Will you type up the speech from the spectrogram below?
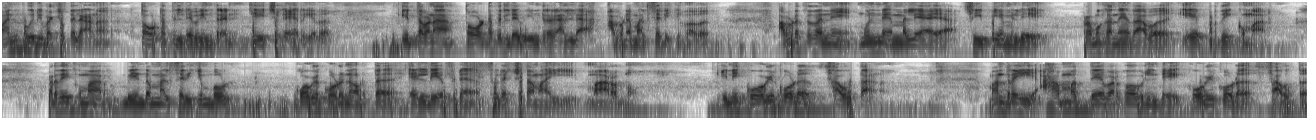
വൻ ഭൂരിപക്ഷത്തിലാണ് തോട്ടത്തിൽ രവീന്ദ്രൻ ജയിച്ചു കയറിയത്. ഇത്തവണ തോട്ടത്തിൽ രവീന്ദ്രൻ അല്ല അവിടെ മത്സരിക്കുന്നത്. അവിടുത്തെ തന്നെ മുൻ എം എൽ എ ആയ സി പി എമ്മിലെ പ്രമുഖ നേതാവ് എ പ്രദീപ് കുമാർ പ്രദീപ് കുമാർ വീണ്ടും മത്സരിക്കുമ്പോൾ കോഴിക്കോടിനോർത്ത് എൽ ഡി എഫിന് സുരക്ഷിതമായി മാറുന്നു. ഇനി കോഴിക്കോട് സൗത്താണ് മന്ത്രി അഹമ്മദ് ദേവർകോവിലിന്റെ കോഴിക്കോട് സൗത്ത്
